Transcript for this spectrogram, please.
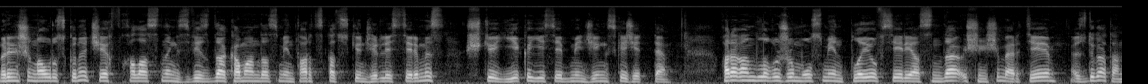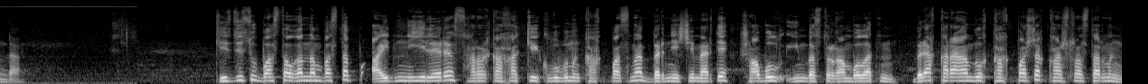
Бірінші наурыз күні чехов қаласының звезда командасымен тартысқа түскен жерлестеріміз үште екі есебімен жеңіске жетті. Қарағандылық ұжым осымен плей-офф сериясында үшінші мәрте үздік атанды. Кездесу басталғаннан бастап айдын иелері Сарыарқа хоккей клубының қақпасына бірнеше мәрте шабуыл ұйымдастырған болатын. Бірақ қарағандылық қақпашы қарсыластарының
